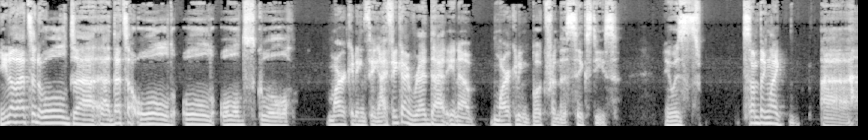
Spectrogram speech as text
You know, that's an old, uh, uh, that's an old, old, old school marketing thing. I think I read that in a marketing book from the 60s. It was something like, uh,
